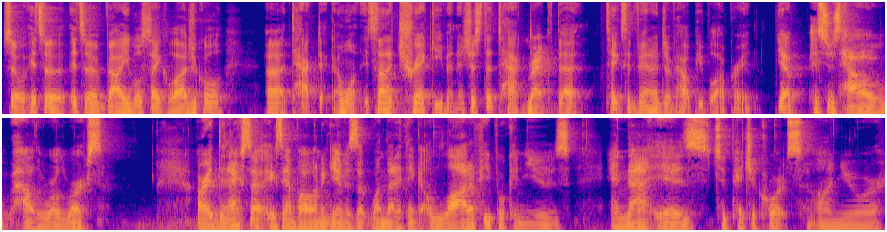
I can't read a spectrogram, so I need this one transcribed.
So it's a it's a valuable psychological uh, tactic. I want it's not a trick even. It's just a tactic right. that takes advantage of how people operate. Yep, it's just how how the world works. All right, the next example I want to give is one that I think a lot of people can use, and that is to pitch a course on your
